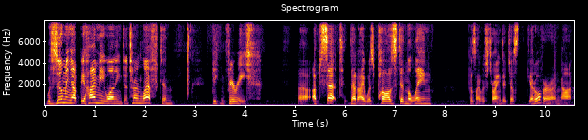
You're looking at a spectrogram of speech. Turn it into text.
was zooming up behind me, wanting to turn left and being very uh, upset that I was paused in the lane because I was trying to just get over and not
